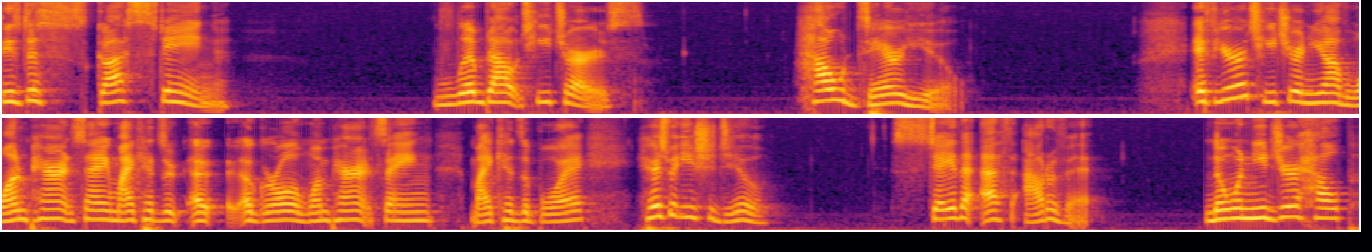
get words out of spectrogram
These disgusting, lived out teachers. How dare you? If you're a teacher and you have one parent saying my kid's a, a, a girl and one parent saying my kid's a boy, here's what you should do stay the F out of it. No one needs your help.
